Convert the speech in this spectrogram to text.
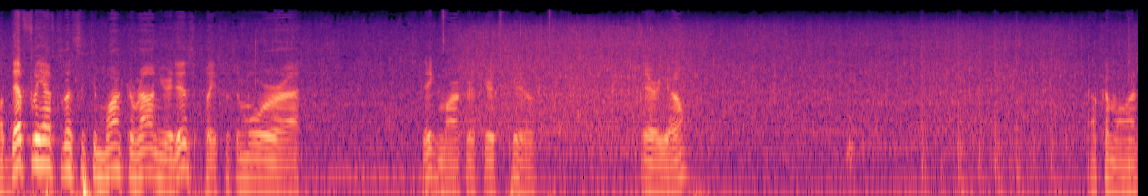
I'll definitely have to let's see, mark around here this place with some more, uh, stick markers here, too. There we go. Oh, come on.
